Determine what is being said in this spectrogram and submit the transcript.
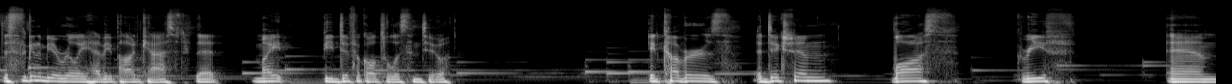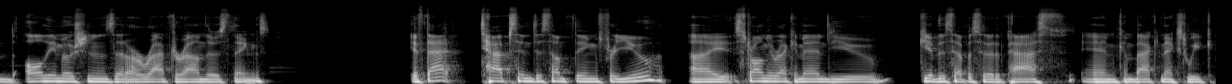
This is going to be a really heavy podcast that might be difficult to listen to. It covers addiction, loss, grief, and all the emotions that are wrapped around those things. If that taps into something for you, I strongly recommend you give this episode a pass and come back next week.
